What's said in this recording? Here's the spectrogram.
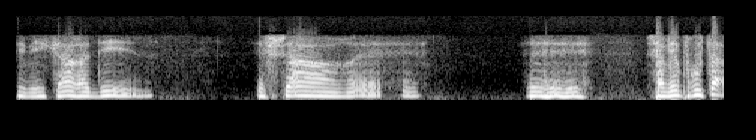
שמעיקר הדין אפשר אה, אה, שווה פרוטה,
